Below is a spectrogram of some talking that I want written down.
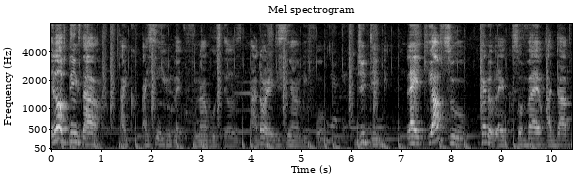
a lot of things that i see you like FUNAAB hostels. I don't already see them before. Do you dig? Like you have to kind of like survive, adapt.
